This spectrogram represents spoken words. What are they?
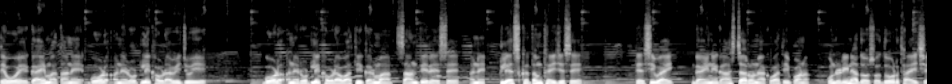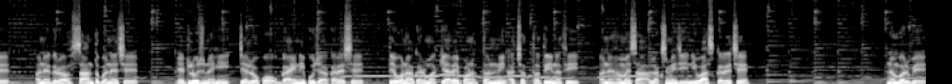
તેઓએ ગાય માતાને ગોળ અને રોટલી ખવડાવવી જોઈએ. ગોળ અને રોટલી ખવડાવવાથી ઘરમાં શાંતિ રહેશે અને ક્લેશ ખતમ થઈ જશે. તે સિવાય, ગાયને ઘાસચારો નાખવાથી પણ કુંડળીના દોષો દૂર થાય છે અને ગ્રહ શાંત બને છે. એટલું જ નહીં, જે લોકો ગાયની પૂજા કરે છે, તેઓના ઘરમાં ક્યારેય પણ ધનની અછત થતી નથી અને હંમેશા લક્ષ્મીજી નિવાસ કરે છે. નંબર બે,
